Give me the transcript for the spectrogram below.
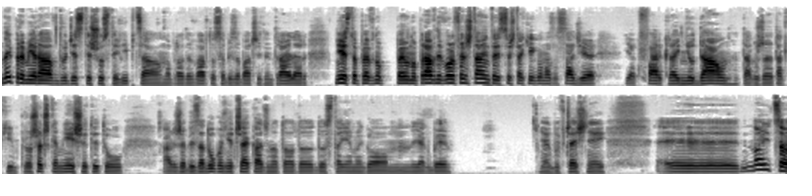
No i premiera w 26 lipca. Naprawdę warto sobie zobaczyć ten trailer. Nie jest to pewno, pełnoprawny Wolfenstein, to jest coś takiego na zasadzie jak Far Cry New Dawn, także taki troszeczkę mniejszy tytuł, ale żeby za długo nie czekać, no to do, dostajemy go mm, jakby jakby wcześniej. Yy, no i co?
